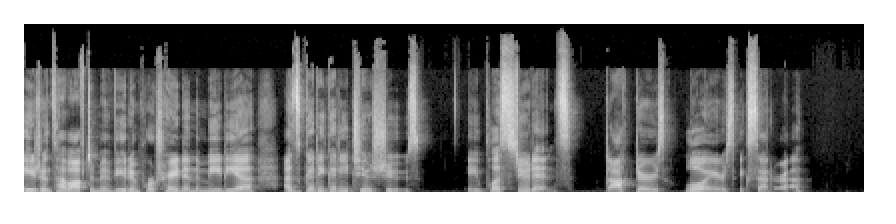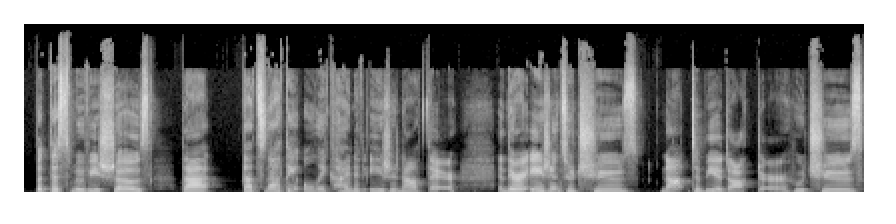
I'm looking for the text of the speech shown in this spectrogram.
Asians have often been viewed and portrayed in the media as goody goody two shoes, A plus students, doctors, lawyers, etc. But this movie shows that that's not the only kind of Asian out there. And there are Asians who choose not to be a doctor, who choose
